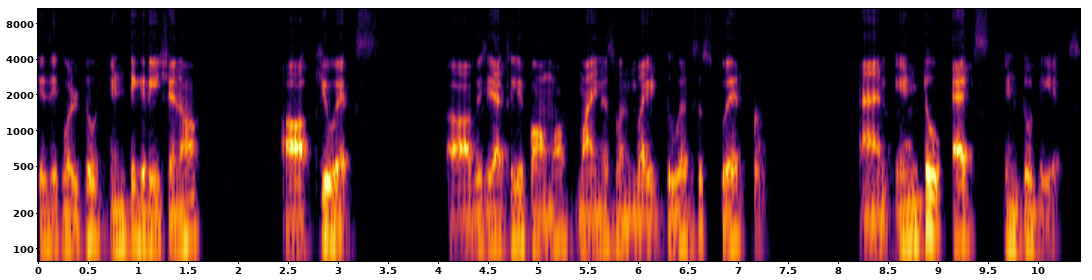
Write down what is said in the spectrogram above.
is equal to integration of uh, qx, uh, which is actually form of minus 1 by 2x square and into x into dx.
